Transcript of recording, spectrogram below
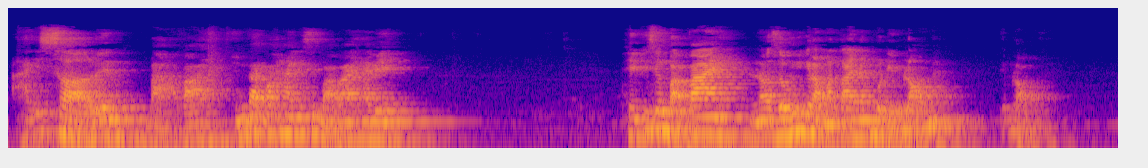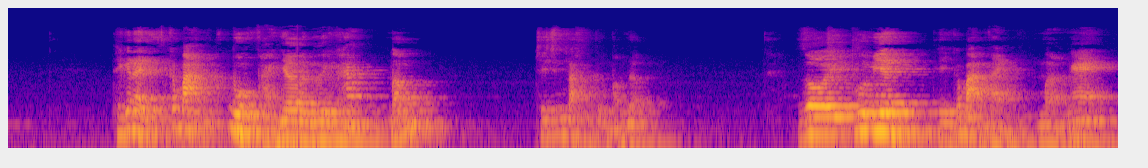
hãy sờ lên bả vai. Chúng ta có hai cái xương bả vai hai bên. Thì cái xương bả vai nó giống như cái lòng bàn tay, nó có một điểm lõm này, điểm lõm thì cái này các bạn buộc phải nhờ người khác bấm. Chứ chúng ta không tự bấm được. Rồi thôi miên thì các bạn phải mở nghe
